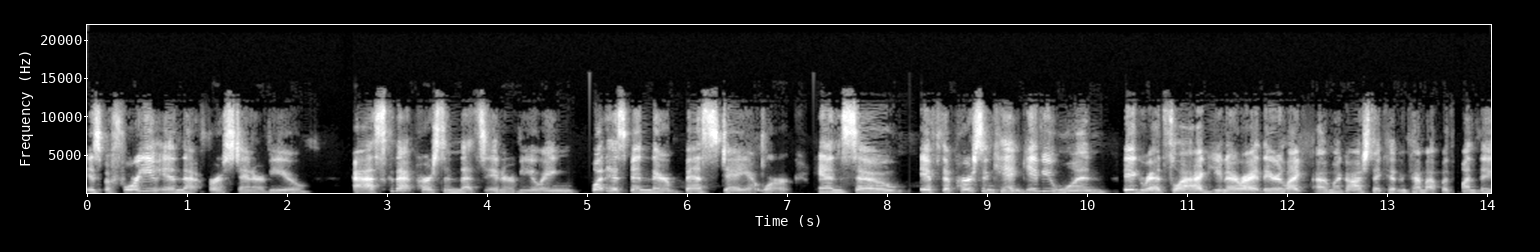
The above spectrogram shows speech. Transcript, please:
is before you end that first interview, ask that person that's interviewing what has been their best day at work. And so if the person can't give you one big red flag, you know, right there, like, oh my gosh, they couldn't come up with one thing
